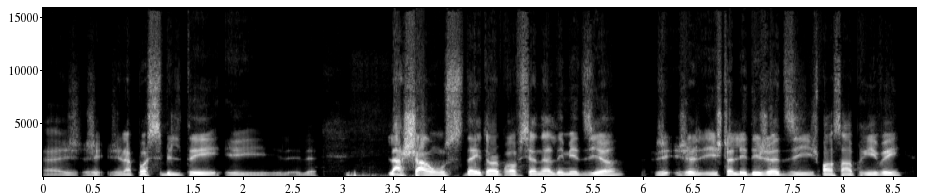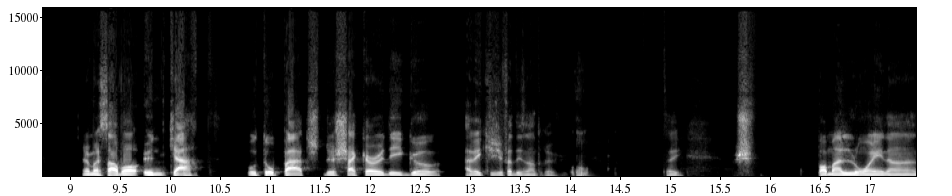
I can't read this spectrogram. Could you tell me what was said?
Euh, j'ai la possibilité et la chance d'être un professionnel des médias. Je, te l'ai déjà dit, je pense en privé. J'aimerais ça avoir une carte auto-patch de chacun des gars avec qui j'ai fait des entrevues. Mm pas mal loin dans,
